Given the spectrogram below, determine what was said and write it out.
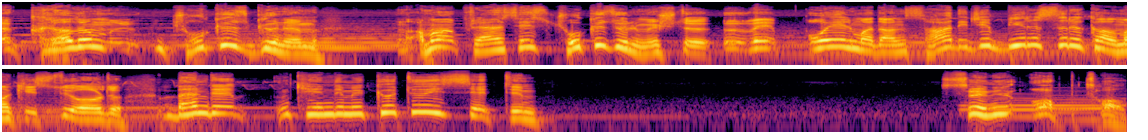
E, Kralım, çok üzgünüm. Ama prenses çok üzülmüştü ve o elmadan sadece bir ısırık almak istiyordu. Ben de kendimi kötü hissettim. Seni aptal!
